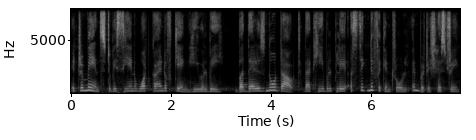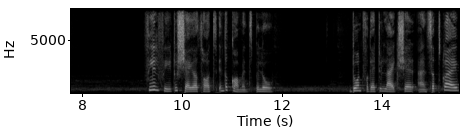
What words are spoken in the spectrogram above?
It remains to be seen what kind of king he will be but there is no doubt that he will play a significant role in British history. Feel free to share your thoughts in the comments below. Don't forget to like, share, and subscribe.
